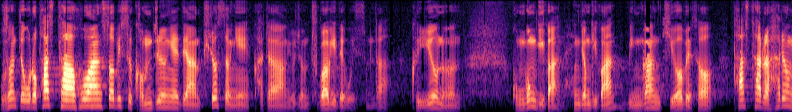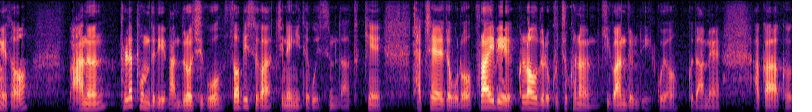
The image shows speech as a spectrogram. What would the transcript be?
우선적으로 파스타 호환 서비스 검증에 대한 필요성이 가장 요즘 두각이 되고 있습니다. 그 이유는 공공기관, 행정기관, 민간 기업에서 파스타를 활용해서 많은 플랫폼들이 만들어지고 서비스가 진행이 되고 있습니다. 특히 자체적으로 프라이빗 클라우드를 구축하는 기관들도 있고요. 그 다음에 아까 그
